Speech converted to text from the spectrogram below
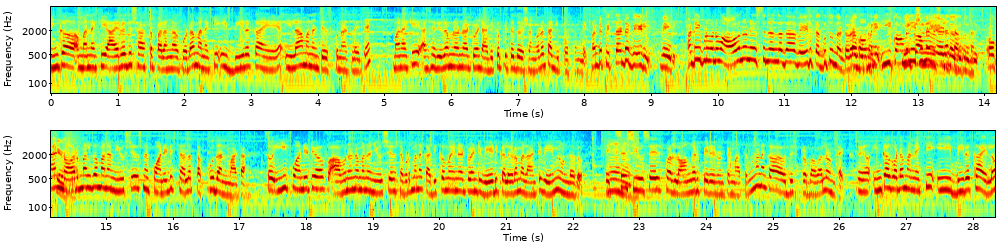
ఇంకా మనకి ఆయుర్వేద శాస్త్ర పరంగా కూడా మనకి ఈ బీరకాయ ఇలా మనం చేసుకున్నట్లయితే మనకి ఆ శరీరంలో ఉన్నటువంటి అధిక పిత్త దోషం కూడా తగ్గిపోతుంది. అంటే పిత్త అంటే వేడి. వేడి. అంటే ఇప్పుడు మనం ఆవు నూనె వేస్తున్నాం కదా వేడి తగ్గుతుందంటారా? కాంబినే- ఈ కాంబినేషన్ తగ్గుతుంది. నార్మల్గా మనం యూస్ చేసిన క్వాంటిటీ చాలా తక్కువదన్నమాట. సో ఈ క్వాంటిటీ ఆఫ్ ఆవు నూనె మనం యూస్ చేసినప్పుడు మనకు అధికమైనటువంటి వేడి కలగడం అలాంటివి ఏమీ ఉండదు excess usage for longer period ఉంటే మాత్రం మనకు ఆ దుష్ప్రభావాలు ఉంటాయి. ఇంకా కూడా మనకి ఈ బీరకాయలో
